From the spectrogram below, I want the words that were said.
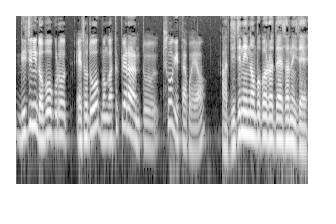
니즈니 노브고로드에서도 뭔가 특별한 또 추억이 있다고 해요. 아 니즈니 노브고로드에서는 이제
